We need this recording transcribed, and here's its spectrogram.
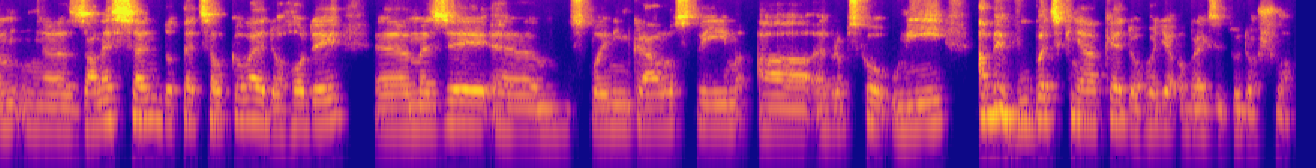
um, zanesen do té celkové dohody um, mezi um, Spojeným královstvím a Evropskou unii, aby vůbec k nějaké dohodě o Brexitu došlo.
